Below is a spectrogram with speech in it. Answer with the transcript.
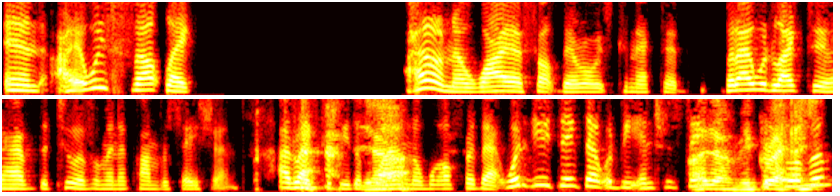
And I always felt like, I don't know why I felt they're always connected, but I would like to have the two of them in a conversation. I'd like to be the yeah. fly on the wall for that. Wouldn't you think that would be interesting? that would be great. You,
